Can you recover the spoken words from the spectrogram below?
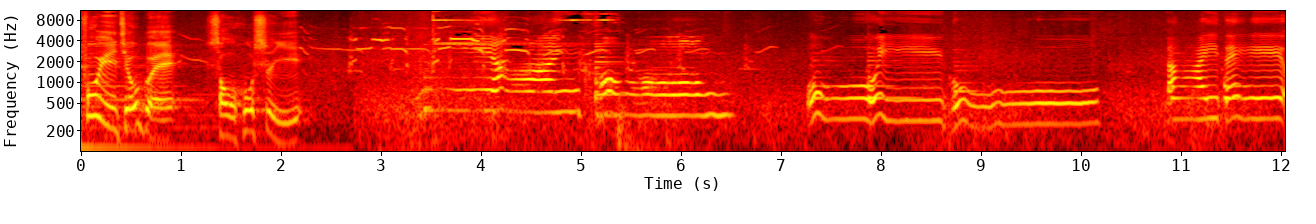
赋予酒鬼，守护事宜。天空空。为国，大地为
